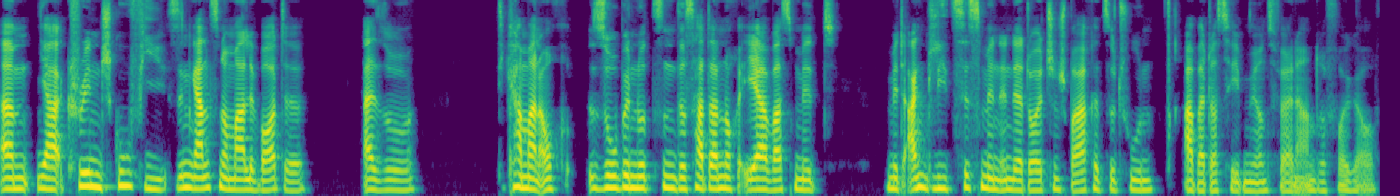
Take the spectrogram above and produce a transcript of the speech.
ähm, ja, cringe, goofy sind ganz normale Worte. Also die kann man auch so benutzen. Das hat dann noch eher was mit mit Anglizismen in der deutschen Sprache zu tun. Aber das heben wir uns für eine andere Folge auf.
